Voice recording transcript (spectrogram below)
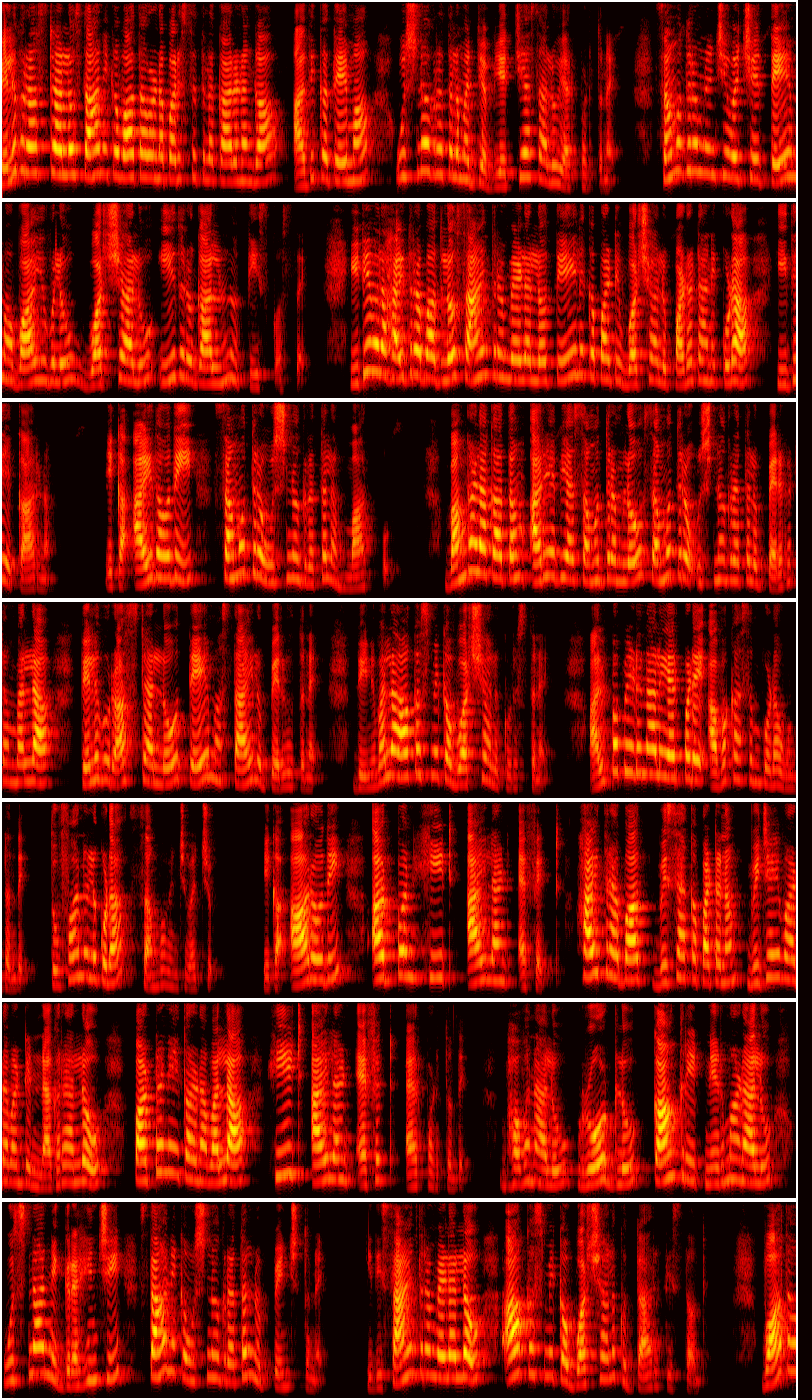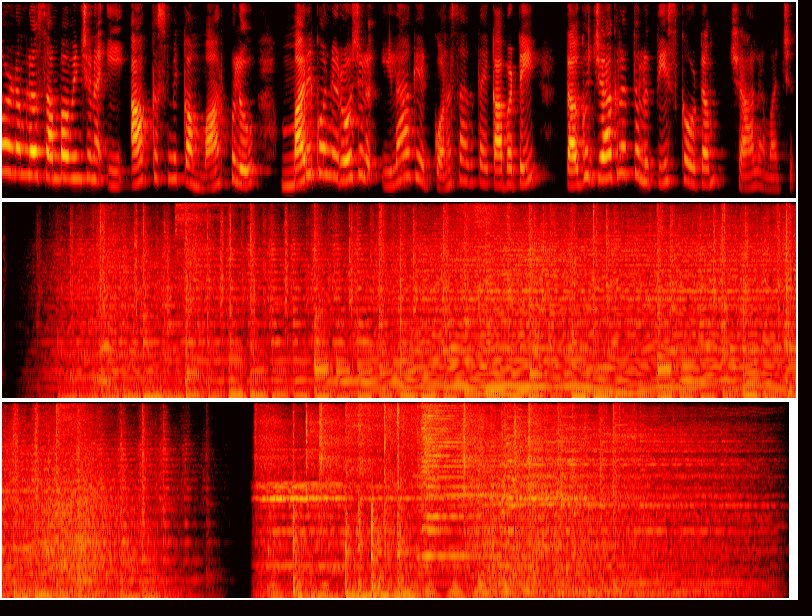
తెలుగు రాష్ట్రాల్లో స్థానిక వాతావరణ పరిస్థితుల కారణంగా అధిక తేమ ఉష్ణోగ్రతల మధ్య వ్యత్యాసాలు ఏర్పడుతున్నాయి. సముద్రం నుంచి వచ్చే తేమ వాయువులు వర్షాలు ఈదురుగాలను తీసుకొస్తాయి. ఇటీవల హైదరాబాద్లో సాయంత్రం వేళల్లో తేలికపాటి వర్షాలు పడటానికి కూడా ఇదే కారణం. ఇక ఐదవది సముద్ర ఉష్ణోగ్రతల మార్పు. బంగాళాఖాతం అరేబియా సముద్రంలో సముద్ర ఉష్ణోగ్రతలు పెరగటం వల్ల తెలుగు రాష్ట్రాల్లో తేమ స్థాయిలు పెరుగుతున్నాయి. దీనివల్ల ఆకస్మిక వర్షాలు కురుస్తున్నాయి. అల్పపీడనాలు ఏర్పడే అవకాశం కూడా ఉంటుంది. తుఫానులు కూడా సంభవించవచ్చు. ఇక ఆరోది urban heat island effect. Hyderabad Visakhapatnam Vijayawada వంటి నగరాల్లో పట్టణీకరణ వల్ల హీట్ ఐలాండ్ ఎఫెక్ట్ ఏర్పడుతుంది. భవనాలు రోడ్లు కాంక్రీట్ నిర్మాణాలు ఉష్ణాన్ని గ్రహించి స్థానిక ఉష్ణోగ్రతలను పెంచుతున్నాయి. ఇది సాయంత్రం వేళల్లో ఆకస్మిక వర్షాలకు దారితీస్తోంది. వాతావరణంలో సంభవించిన ఈ ఆకస్మిక మార్పులు మరికొన్ని రోజులు ఇలాగే కొనసాగుతాయి కాబట్టి తగు జాగ్రత్తలు తీసుకోవటం చాలా మంచిది.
